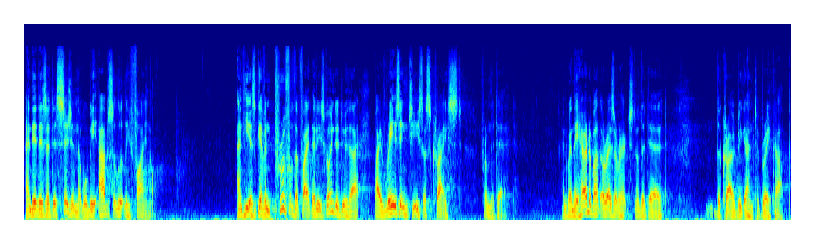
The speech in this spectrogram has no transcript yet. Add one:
and it is a decision that will be absolutely final. And he has given proof of the fact that he's going to do that by raising Jesus Christ from the dead. And when they heard about the resurrection of the dead, the crowd began to break up.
